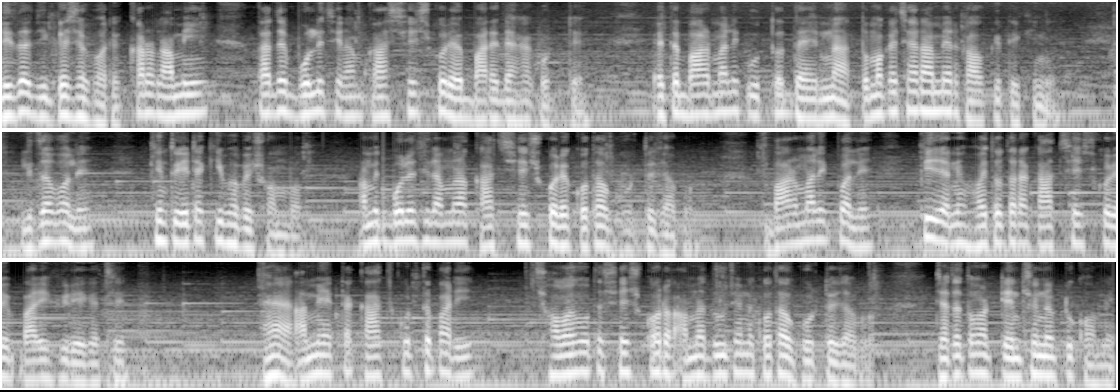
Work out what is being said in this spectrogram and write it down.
লিজা জিজ্ঞাসা করে কারণ আমি তাদের বলেছিলাম কাজ শেষ করে বাড়ি দেখা করতে। এতে বার মালিক উত্তর দেয় না তোমাকে ছাড়া আমি আর কাউকে দেখিনি। লিজা বলে কিন্তু এটা কীভাবে সম্ভব? আমি বলেছিলাম আমরা কাজ শেষ করে কোথাও ঘুরতে যাব। বার মালিক বলে কি জানি হয়তো তারা কাজ শেষ করে বাড়ি ফিরে গেছে। হ্যাঁ। আমি একটা কাজ করতে পারি সময় মতো শেষ করো, আমরা দুজনে কোথাও ঘুরতে যাব, যাতে তোমার টেনশন একটু কমে।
